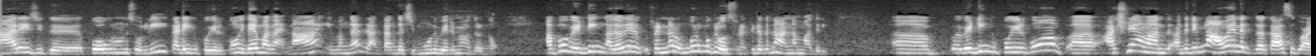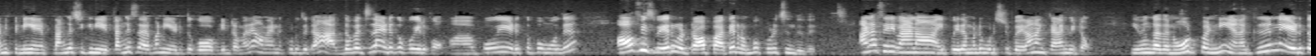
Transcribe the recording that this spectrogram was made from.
மேரேஜுக்கு போகணும்னு சொல்லி கடைக்கு போயிருக்கோம். இதே மாதிரி தான் நான் இவங்க தங்கச்சி மூணு பேருமே வந்திருந்தோம். அப்போ வெட்டிங் அதாவது என் ஃப்ரெண்ட்னா ரொம்ப ரொம்ப க்ளோஸ் ஃப்ரெண்ட் கிட்டத்தட்ட அண்ணன் மாதிரி. வெட்டிங்க்கு போயிருக்கோம். ஆக்சுவலி அவன் அந்த அந்த டைம்ல அவன் எனக்கு காசு அனுப்பி நீ என் தங்கச்சிக்கு நீ தங்கச்சி சார்பா நீ எடுத்துக்கோ அப்படின்ற மாதிரி அவன் எனக்கு கொடுத்துட்டான். அதை வச்சு தான் எடுக்க போயிருக்கோம். போய் எடுக்க போகும்போது ஆஃபீஸ் வேர் ஒரு டாப் பார்த்தேன் ரொம்ப பிடிச்சிருந்தது. ஆனா சரி வேணாம். இப்போ இதை மட்டும் முடிச்சுட்டு போயிடலாம். நாங்கள் கிளம்பிட்டோம். இவங்க அதை நோட் பண்ணி எனக்குன்னு எடுத்த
